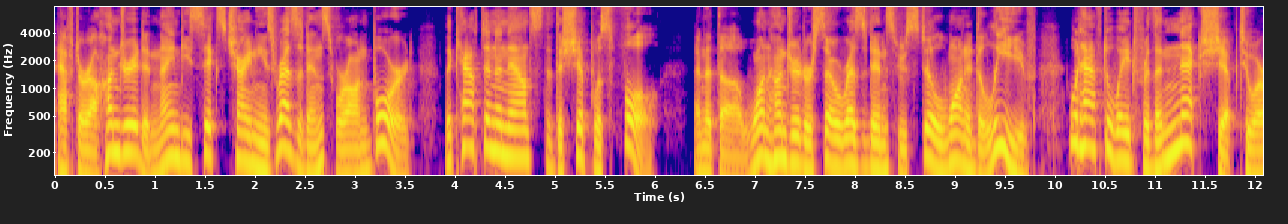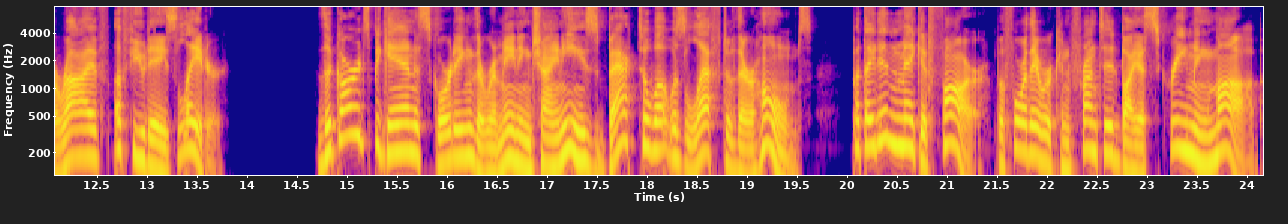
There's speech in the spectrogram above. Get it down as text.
After 196 Chinese residents were on board, the captain announced that the ship was full and that the 100 or so residents who still wanted to leave would have to wait for the next ship to arrive a few days later. The guards began escorting the remaining Chinese back to what was left of their homes, but they didn't make it far before they were confronted by a screaming mob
